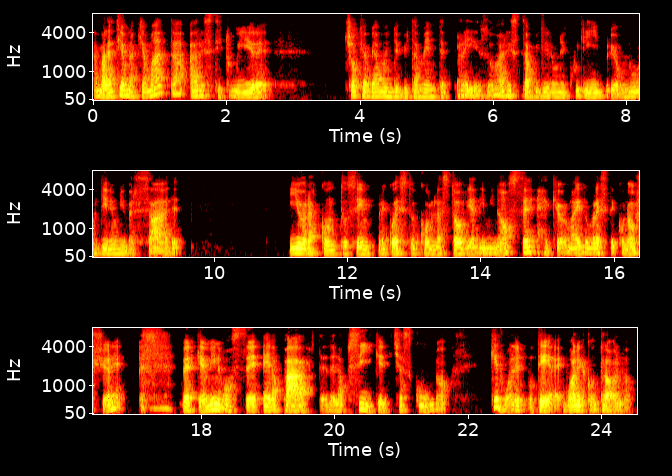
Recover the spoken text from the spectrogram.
La malattia è una chiamata a restituire ciò che abbiamo indebitamente preso, a ristabilire un equilibrio, un ordine universale. Io racconto sempre questo con la storia di Minosse, che ormai dovreste conoscere, perché Minosse è la parte della psiche di ciascuno che vuole il potere, vuole il controllo.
